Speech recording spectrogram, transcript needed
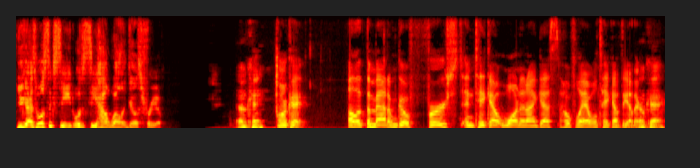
You guys will succeed. We'll just see how well it goes for you. Okay. Okay. I'll let the madam go first and take out one, and I guess hopefully I will take out the other. Okay.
